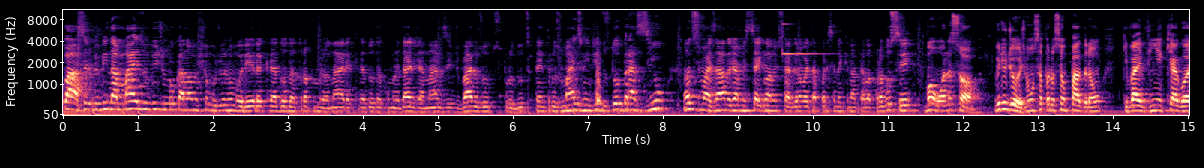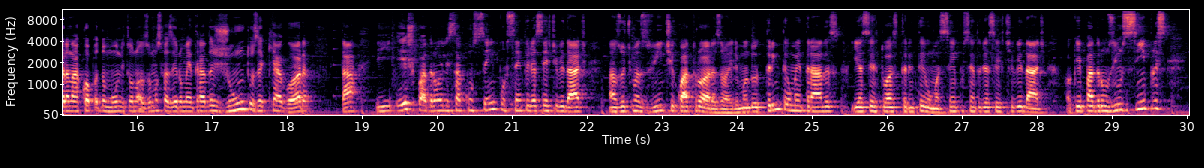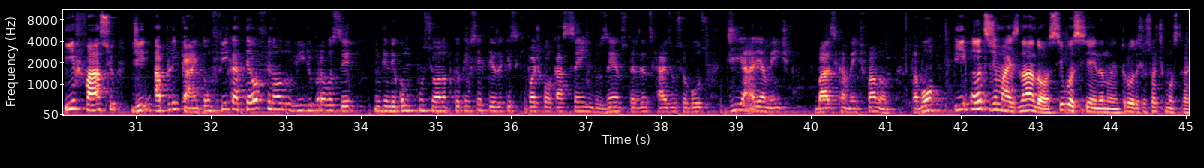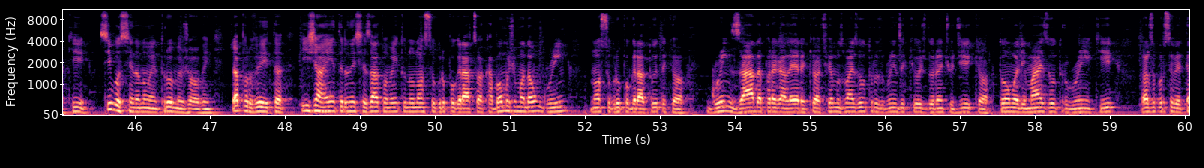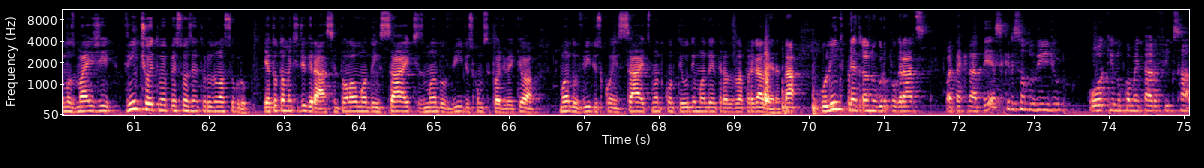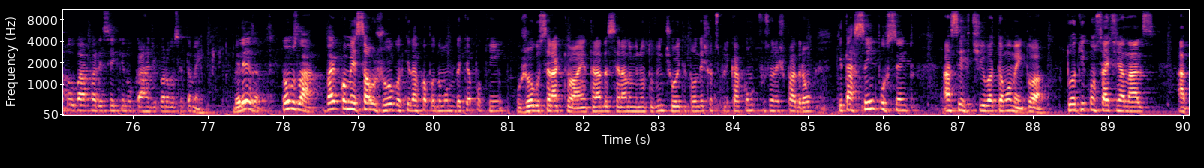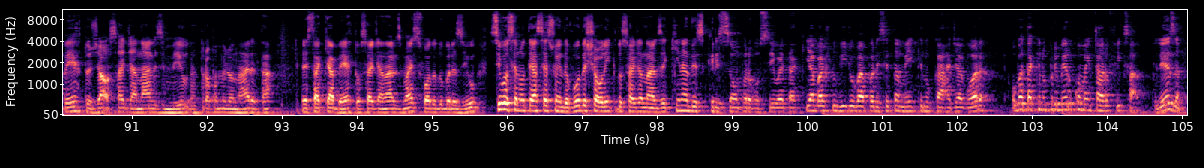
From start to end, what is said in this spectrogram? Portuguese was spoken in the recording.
Opa, seja bem-vindo a mais um vídeo no meu canal, me chamo Júnior Moreira, criador da Tropa Milionária, criador da comunidade de análise e de vários outros produtos que está entre os mais vendidos do Brasil. Antes de mais nada, já me segue lá no Instagram, vai estar tá aparecendo aqui na tela para você. Bom, olha só, vídeo de hoje, vamos você um padrão que vai vir aqui agora na Copa do Mundo, então nós vamos fazer uma entrada juntos aqui agora tá? E este padrão ele está com 100% de assertividade nas últimas 24 horas, ó. Ele mandou 31 entradas e acertou as 31, 100% de assertividade, ok? Padrãozinho simples e fácil de aplicar. Então fica até o final do vídeo para você entender como funciona, porque eu tenho certeza que esse aqui pode colocar 100, 200, 300 reais no seu bolso diariamente basicamente falando, tá bom? E antes de mais nada, ó, se você ainda não entrou, deixa eu só te mostrar aqui. Se você ainda não entrou, meu jovem, já aproveita e já entra neste exato momento no nosso grupo grátis. Ó, acabamos de mandar um green, nosso grupo gratuito aqui, ó, greenzada pra galera aqui, ó. Tivemos mais outros greens aqui hoje durante o dia aqui, ó. Toma ali mais outro green aqui. Olha só você ver, temos mais de 28 mil pessoas dentro do nosso grupo. E é totalmente de graça. Então lá eu mando insights, mando vídeos, como você pode ver aqui, ó. Mando vídeos com insights, mando conteúdo e mando entradas lá pra galera, tá? O link para entrar no grupo grátis vai estar aqui na descrição do vídeo ou aqui no comentário fixado ou vai aparecer aqui no card para você também. Beleza? Então vamos lá. Vai começar o jogo aqui da Copa do Mundo daqui a pouquinho. O jogo será aqui, ó. A entrada será no minuto 28. Então deixa eu te explicar como funciona esse padrão que está 100% assertivo até o momento, ó. Tô aqui com o site de análise aberto já, o site de análise meu, da Tropa Milionária, tá? Já está aqui aberto, o site de análise mais foda do Brasil. Se você não tem acesso ainda, vou deixar o link do site de análise aqui na descrição para você. Vai estar aqui abaixo do vídeo, vai aparecer também aqui no card agora, ou vai estar aqui no primeiro comentário fixado, beleza?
